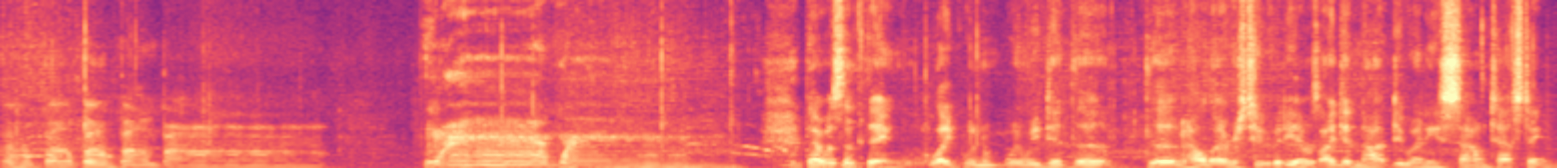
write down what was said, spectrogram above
Bum, bum, bum, bum, bum. Wah, wah. That was the thing. Like when when we did the the Helldivers two videos, I did not do any sound testing,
